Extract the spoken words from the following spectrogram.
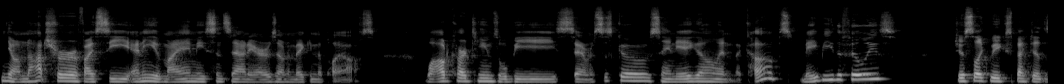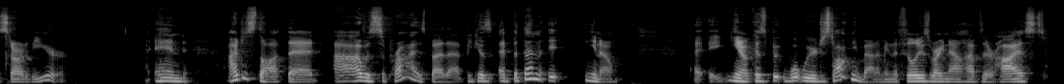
you know, I'm not sure if I see any of Miami, Cincinnati, Arizona making the playoffs. Wild card teams will be San Francisco, San Diego, and the Cubs, maybe the Phillies just like we expected at the start of the year. And I just thought that I was surprised by that because, eh, but then it, you know, you know, because what we were just talking about. I mean, the Phillies right now have their highest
